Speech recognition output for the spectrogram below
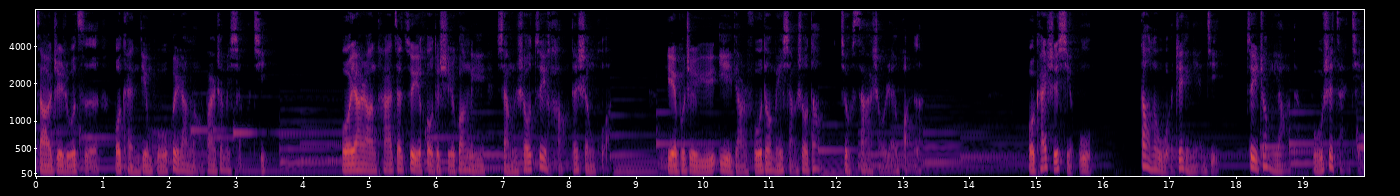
早知如此，我肯定不会让老伴这么小气。我要让他在最后的时光里享受最好的生活。也不至于一点福都没享受到就撒手人寰了。我开始醒悟，到了我这个年纪，最重要的不是攒钱，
